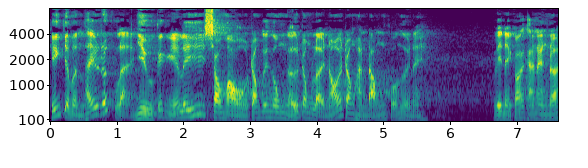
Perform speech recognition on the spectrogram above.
khiến cho mình thấy rất là nhiều cái nghĩa lý sâu màu trong cái ngôn ngữ, trong lời nói, trong hành động của người này. Vị này có cái khả năng đó.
